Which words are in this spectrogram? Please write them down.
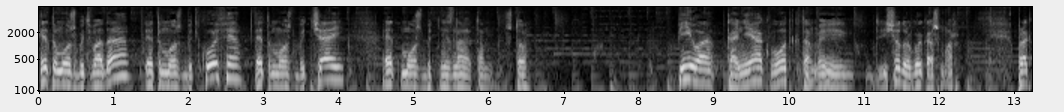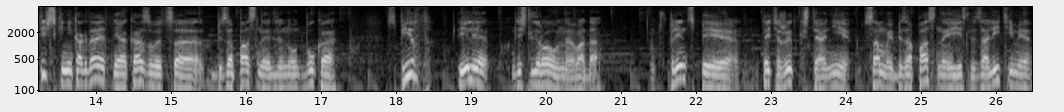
Это может быть вода, это может быть кофе, это может быть чай, это может быть, не знаю, там что. Пиво, коньяк, водка там и еще другой кошмар. Практически никогда это не оказывается безопасная для ноутбука спирт или дистиллированная вода. В принципе, вот эти жидкости, они самые безопасные. Если залить ими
